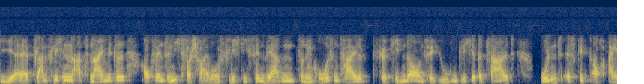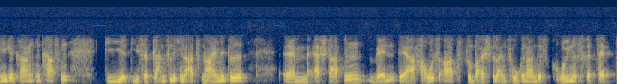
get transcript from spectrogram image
Die äh, pflanzlichen Arzneimittel, auch wenn sie nicht verschreibungspflichtig sind, werden zu einem großen Teil für Kinder und für Jugendliche bezahlt. Und es gibt auch einige Krankenkassen, die diese pflanzlichen Arzneimittel ähm, erstatten, wenn der Hausarzt zum Beispiel ein sogenanntes grünes Rezept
